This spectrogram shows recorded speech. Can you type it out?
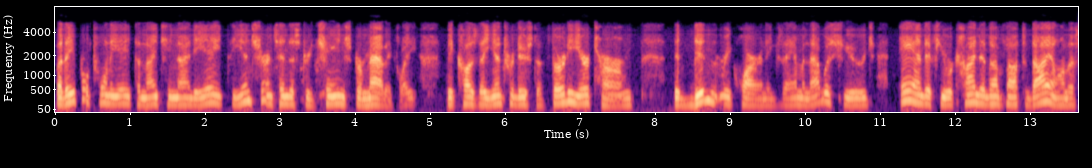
But April 28th of 1998, the insurance industry changed dramatically because they introduced a 30-year term that didn't require an exam, and that was huge. And if you were kind enough not to die on us,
